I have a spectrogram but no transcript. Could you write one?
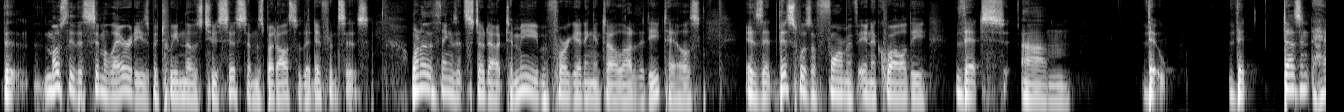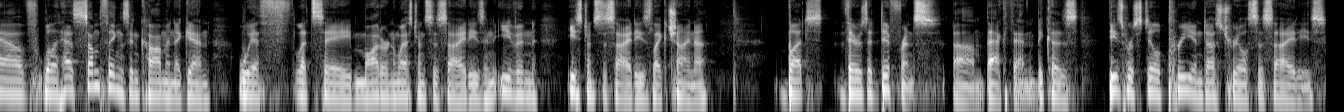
the mostly the similarities between those two systems, but also the differences. One of the things that stood out to me before getting into a lot of the details is that this was a form of inequality that um, that that doesn't have well it has some things in common again with let's say modern western societies and even eastern societies like china but there's a difference um, back then because these were still pre industrial societies.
